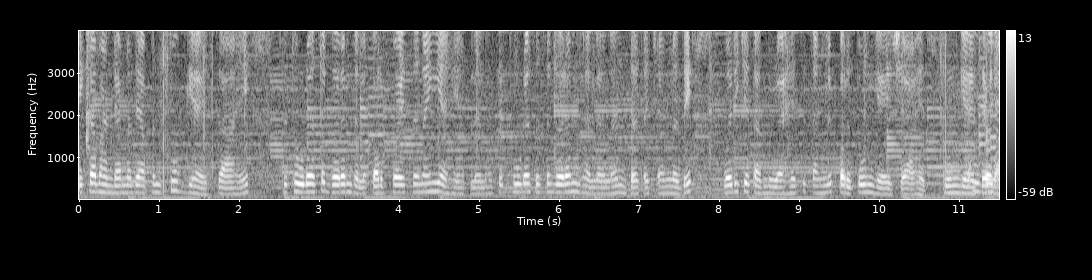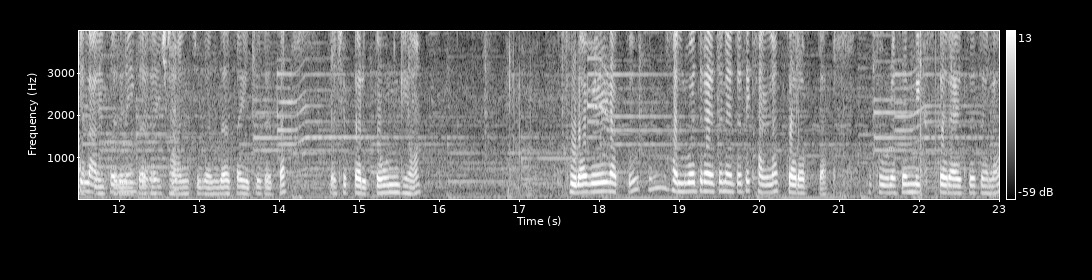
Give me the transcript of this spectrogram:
एका भांड्यामध्ये आपण तूप घ्यायचं आहे. ते थोडंसं गरम झालं. करपवायचं नाही आहे आपल्याला. ते थोडंसं असं गरम झाल्यानंतर त्याच्यामध्ये वरीचे तांदूळ आहेत ते चांगले परतवून घ्यायचे आहेत. परतवून घ्यायचे असे लालसर नाही करायचे. छान सुगंध असा येतो त्याचा. तसे परतवून घ्या. थोडा वेळ लागतो पण हलवत राहायचं नाही तर ते खालना करपतात. थोडंसं मिक्स करायचं त्याला.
